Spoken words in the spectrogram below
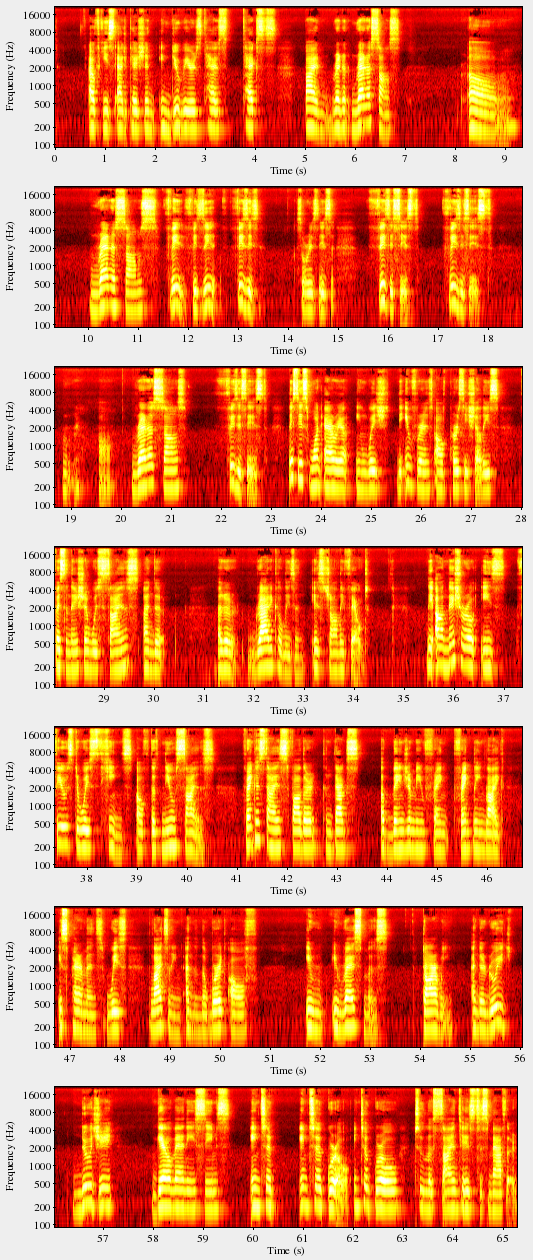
of his education in dubious text, texts by rena Renaissance, uh, Renaissance phys physics, sorry, is physicist, physicist, uh, Renaissance physicist. This is one area in which the influence of Percy Shelley's fascination with science and, and radicalism is strongly felt. The unnatural is fused with hints of the new science. Frankenstein's father conducts a Benjamin Frank Franklin like experiment with lightning and the work of er-, Erasmus, Darwin, and Luigi Galvani seems inter, integral, integral to the scientist's method.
